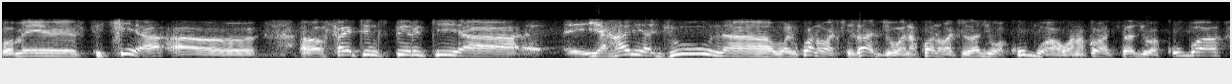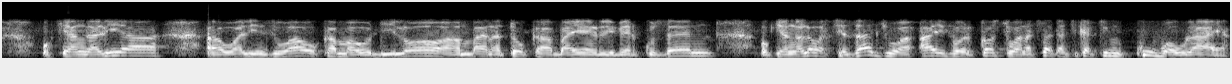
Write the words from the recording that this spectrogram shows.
wamefikia uh, uh, fighting spirit ya ya hali ya juu, na walikuwa na wachezaji, wanakuwa na wachezaji wakubwa, wanakuwa na wachezaji wakubwa. Ukiangalia uh, walinzi wao kama Odilo ambaye anatoka Bayer Leverkusen. Ukiangalia wachezaji wa Ivory Coast wanacheza katika timu kubwa Ulaya,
